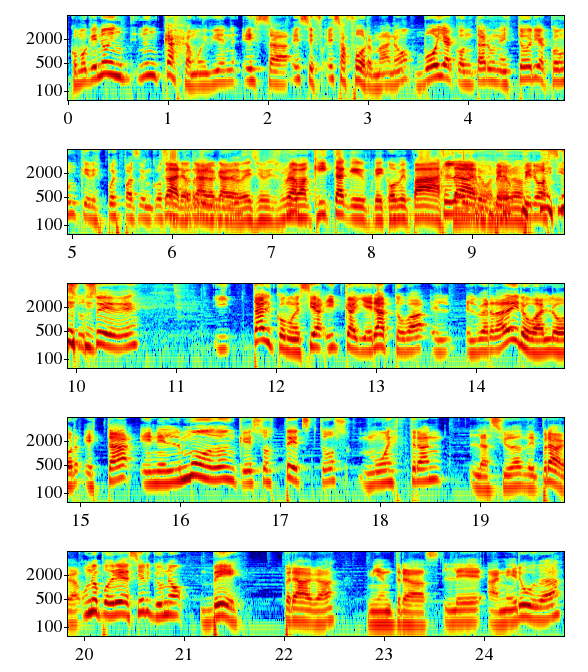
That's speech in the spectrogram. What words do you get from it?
Como que no, no encaja muy bien esa, ese- esa forma, ¿no? Voy a contar una historia con que después pasen cosas Claro, claro, claro. terribles. Es, es una vaquita que, que come pasto. Claro, digamos, pero, pero así sucede. Y tal como decía Itka Yeratova, el, el verdadero valor está en el modo en que esos textos muestran la ciudad de Praga. Uno podría decir que uno ve Praga mientras lee a Neruda.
